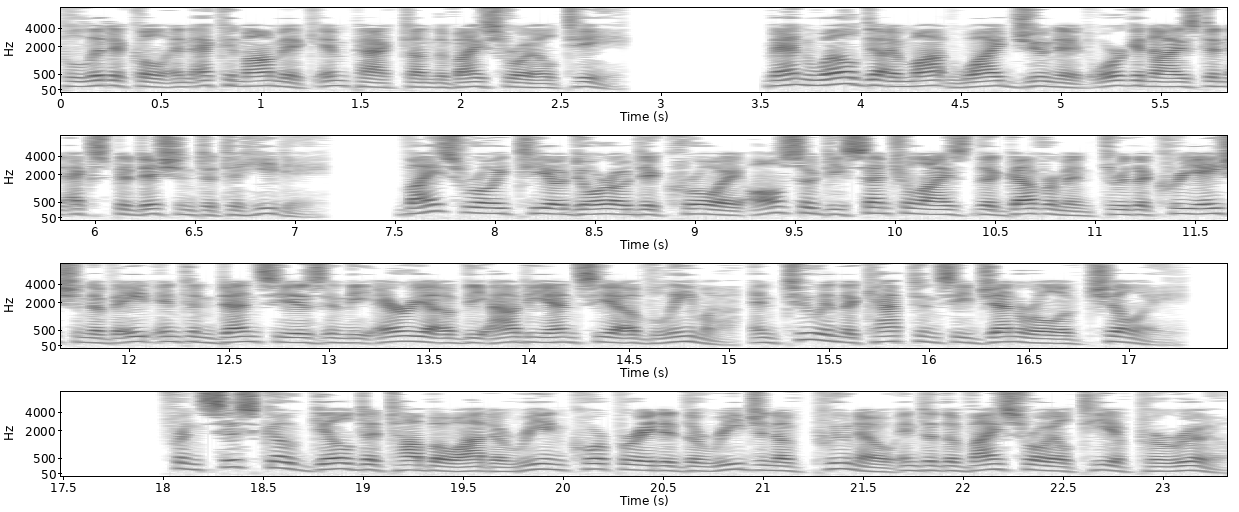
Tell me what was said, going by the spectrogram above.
political and economic impact on the viceroyalty. Manuel de Amat y Junyent organized an expedition to Tahiti. Viceroy Teodoro de Croix also decentralized the government through the creation of eight intendencias in the area of the Audiencia of Lima, and two in the Captaincy General of Chile. Francisco Gil de Taboada reincorporated the region of Puno into the Viceroyalty of Peru.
